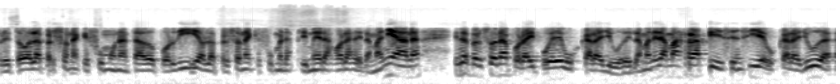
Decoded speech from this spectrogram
sobre todo la persona que fuma un atado por día o la persona que fume las primeras horas de la mañana, esa persona por ahí puede buscar ayuda. Y la manera más rápida y sencilla de buscar ayuda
